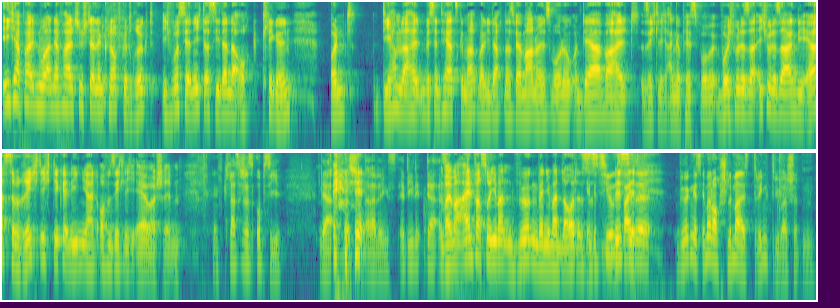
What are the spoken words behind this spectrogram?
ich habe halt nur an der falschen Stelle einen Knopf gedrückt. Ich wusste ja nicht, dass sie dann da auch klingeln. Und die haben da halt ein bisschen Terz gemacht, weil die dachten, das wäre Manuels Wohnung. Und der war halt sichtlich angepisst, wo, wo ich, würde, ich würde sagen, die erste richtig dicke Linie hat offensichtlich er überschritten. Klassisches Upsi. Ja, das stimmt allerdings. Die, der, also, Weil man einfach so jemanden würgen, wenn jemand laut ist, ist ein bisschen, beziehungsweise, Würgen ist immer noch schlimmer als Drink drüber schütten.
